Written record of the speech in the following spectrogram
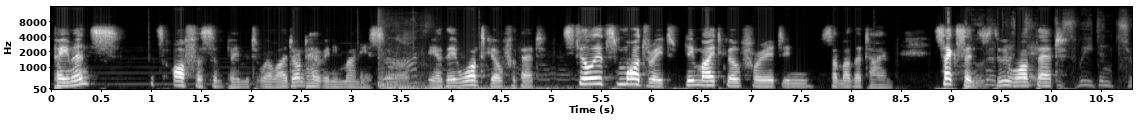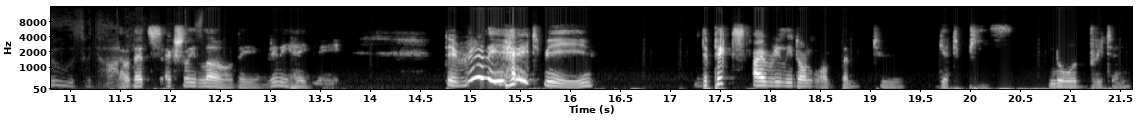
Payments? Let's offer some payment. Well, I don't have any money, so yeah, they won't go for that. Still, it's moderate. They might go for it in some other time. Saxons, do we want that? No, that's actually low. They really hate me. They really hate me! The Picts, I really don't want them to get peace. Nor Britain.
